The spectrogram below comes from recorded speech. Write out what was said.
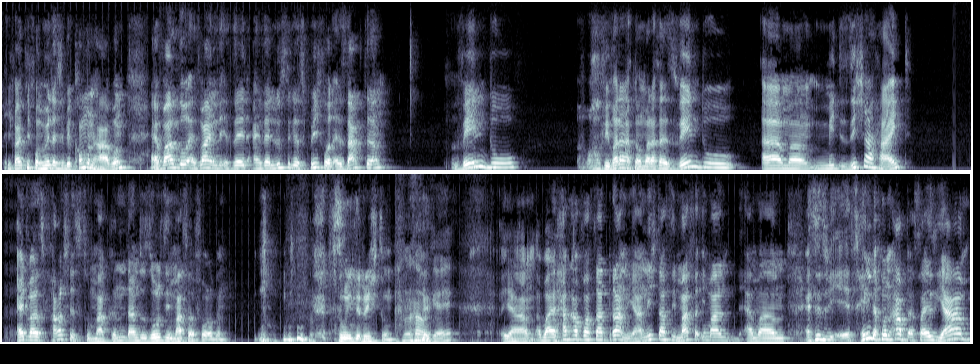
ich weiß nicht von wem das ich bekommen habe. Er war so, es war ein sehr, ein sehr lustiges Sprichwort. Er sagte, wenn du, oh, wie war das nochmal? Das heißt, wenn du ähm, mit Sicherheit etwas Falsches zu machen, dann du sollst die Masse folgen. so in die Richtung. Okay. Ja, aber es hat auch was da dran, ja. Nicht, dass die Masse immer, ähm, es, ist, es hängt davon ab. Das heißt, ja,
